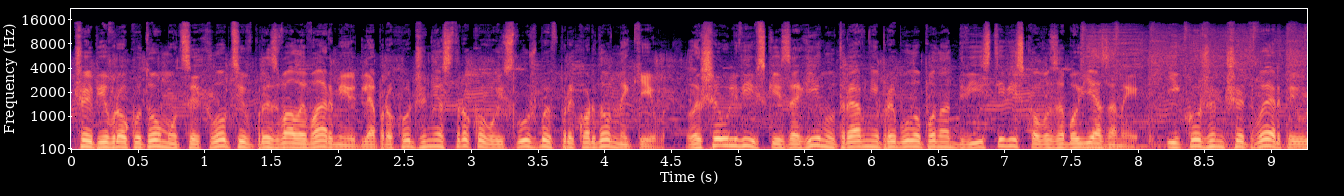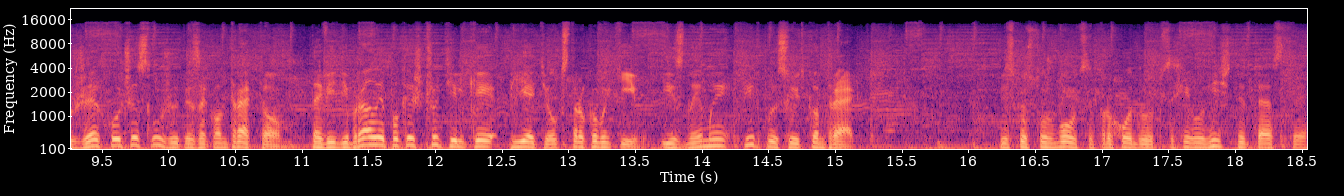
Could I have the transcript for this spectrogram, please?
Ще півроку тому цих хлопців призвали в армію для проходження строкової служби в прикордонників. Лише у львівський загін у травні прибуло понад 200 військовозобов'язаних, і кожен четвертий уже хоче служити за контрактом. Та відібрали поки що тільки п'ятьох строковиків, і з ними підписують контракт. Військовослужбовці проходили психологічні тести,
